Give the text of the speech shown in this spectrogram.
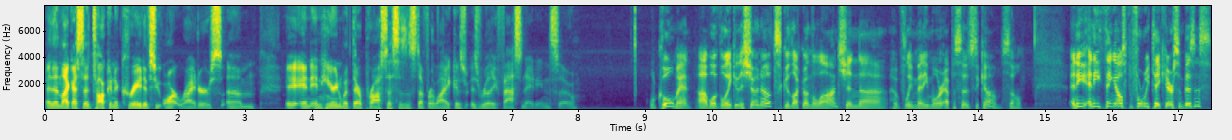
and then, like I said, talking to creatives who aren't writers, um, and and hearing what their processes and stuff are like is is really fascinating. So. Well, cool, man. Uh, we'll have the link in the show notes. Good luck on the launch, and uh, hopefully many more episodes to come. So, any anything else before we take care of some business?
